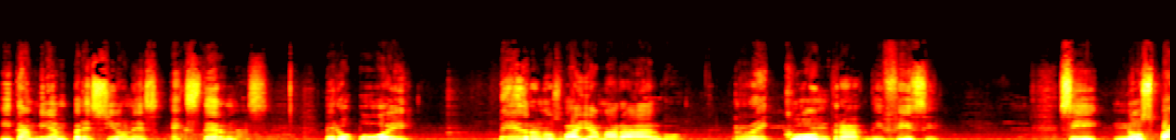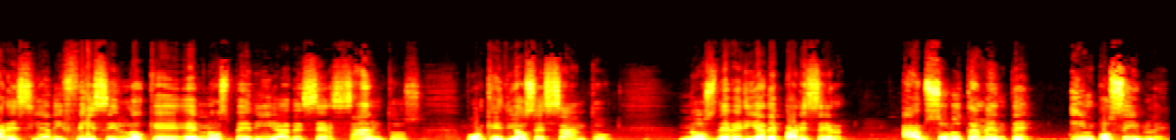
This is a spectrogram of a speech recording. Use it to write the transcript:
y también presiones externas. Pero hoy Pedro nos va a llamar a algo recontra difícil. Si nos parecía difícil lo que Él nos pedía de ser santos, porque Dios es santo, nos debería de parecer absolutamente imposible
